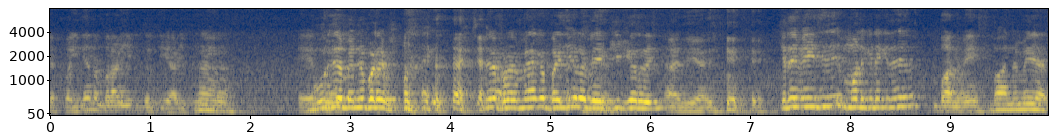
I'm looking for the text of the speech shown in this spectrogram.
ਇੱਕ ਪਹਿਲੇ ਨੰਬਰ ਵਾਲੀ ਇੱਕ ਦੂਜੀ ਵਾਲੀ ਪੂਰੀ। ਹਾਂ। ਤੇ ਮੂਰੀ ਦੋ- ਦੇ ਮੈਨੂੰ ਬੜੇ ਮੇਰੇ ਬੜੇ ਮੈਂ ਕਿ ਬਾਈ ਜੀ ਉਹ ਵੇਖ ਕੀ ਕਰ ਰਹੀ ਹਾਂਜੀ ਹਾਂਜੀ। ਕਿੰਨੇ ਵੇਚ ਸੀ ਮੁੱਲ ਕਿੰਨੇ ਕਿੰਨੇ? 92 92000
